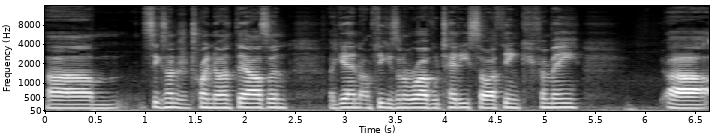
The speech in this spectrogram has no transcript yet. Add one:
Um, 629,000. Again, I'm thinking he's going to rival Teddy, so I think for me, uh,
